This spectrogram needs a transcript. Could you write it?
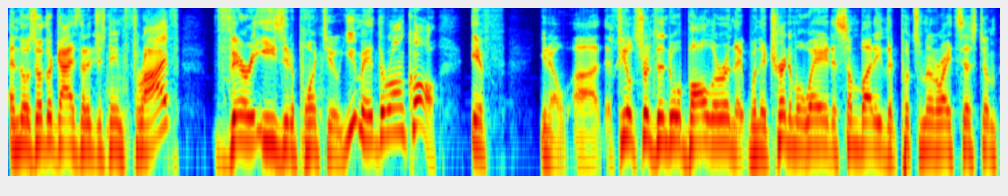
and those other guys that I just named thrive, very easy to point to. You made the wrong call. If you know uh, Fields turns into a baller, and they, when they trade him away to somebody that puts him in the right system,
